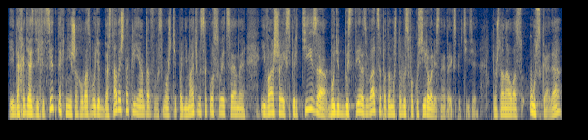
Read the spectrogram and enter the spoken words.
и находясь в дефицитных нишах, у вас будет достаточно клиентов, вы сможете поднимать высоко свои цены, и ваша экспертиза будет быстрее развиваться, потому что вы сфокусировались на этой экспертизе, потому что она у вас узкая, да?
